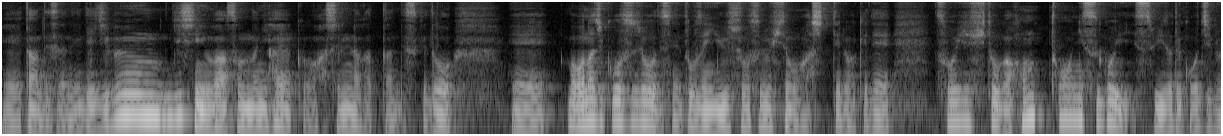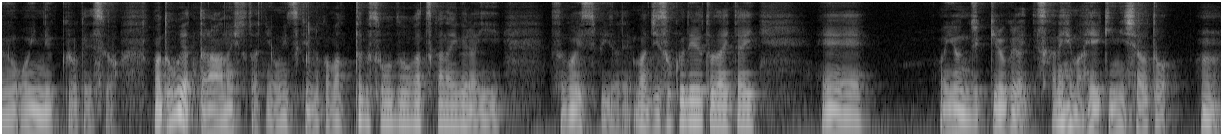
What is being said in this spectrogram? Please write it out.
えたんですよねで自分自身はそんなに速く走れなかったんですけど、えーまあ、同じコース上ですね当然優勝する人も走ってるわけでそういう人が本当にすごいスピードでこう自分を追い抜くわけですよ、まあ、どうやったらあの人たちに追いつけるのか全く想像がつかないぐらいすごいスピードで、まあ、時速で言うと大体えーま40キロぐらいですかね、まあ、平均にしちゃうと。うん。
